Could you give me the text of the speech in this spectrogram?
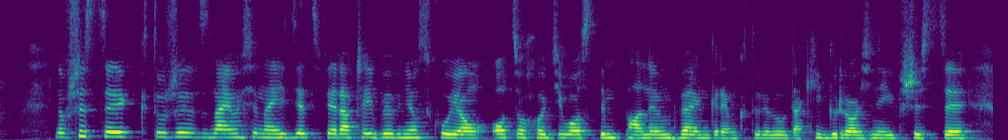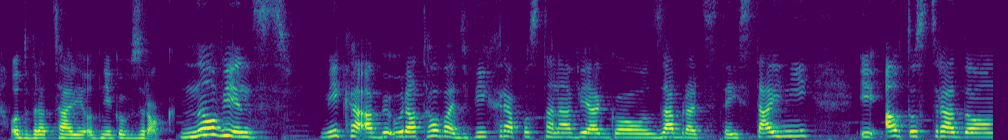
no wszyscy, którzy znają się na jeździectwie, raczej wywnioskują, o co chodziło z tym panem Węgrem, który był taki groźny i wszyscy odwracali od niego wzrok. No więc Mika, aby uratować wichra, postanawia go zabrać z tej stajni i autostradą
